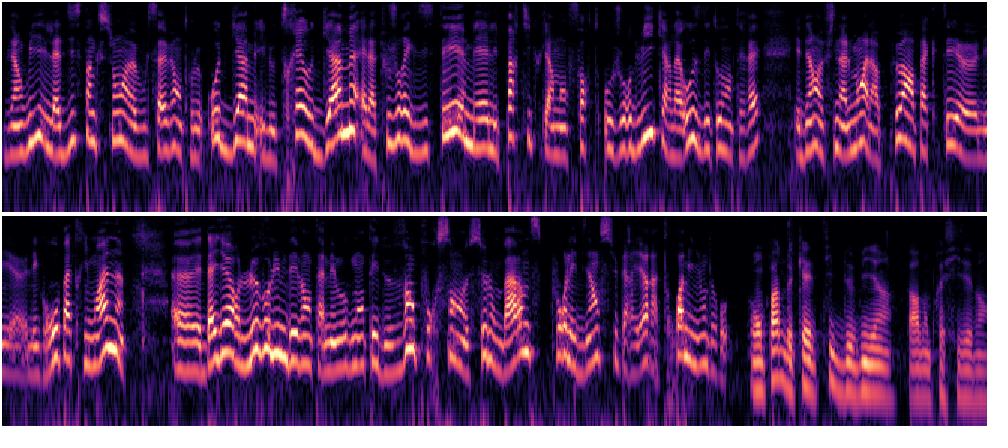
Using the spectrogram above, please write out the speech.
Eh bien oui, la distinction, vous le savez, entre le haut de gamme et le très haut de gamme, elle a toujours existé, mais elle est particulièrement forte aujourd'hui car la hausse des taux d'intérêt, eh bien, finalement, elle a peu impacté euh, euh, les, gros patrimoines. Euh, d'ailleurs, le volume des ventes a même augmenté de 20% selon Barnes pour les biens supérieurs à 3 millions d'euros. On parle de quel type de biens, pardon, précisément?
